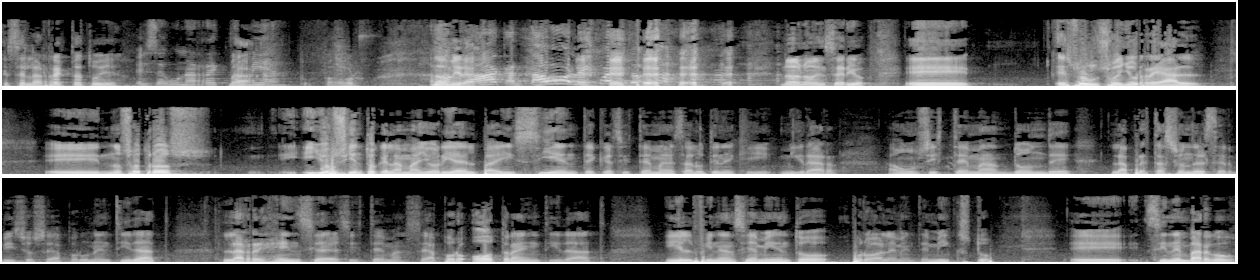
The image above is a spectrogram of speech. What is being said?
¿Esa es la recta tuya? Esa es una recta Ah, mía. Por favor. No, mira. Ah, cuento. no, no, en serio. Eh, eso es un sueño real. Eh, nosotros, y yo siento que la mayoría del país siente que el sistema de salud tiene que migrar a un sistema donde la prestación del servicio sea por una entidad, la regencia del sistema sea por otra entidad y el financiamiento probablemente mixto. Eh, sin embargo,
